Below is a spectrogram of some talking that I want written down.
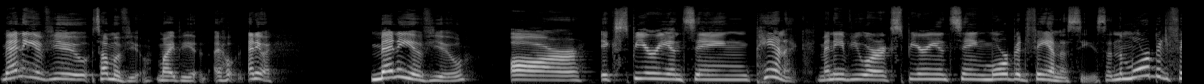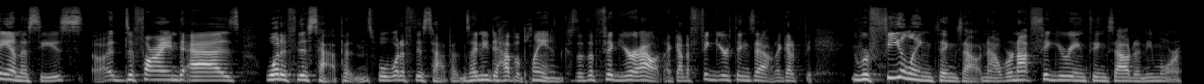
Many of you, some of you might be, I hope, anyway, many of you are experiencing panic. Many of you are experiencing morbid fantasies. And the morbid fantasies uh, defined as what if this happens? Well, what if this happens? I need to have a plan because I have to figure out. I got to figure things out. I got to fi- we're feeling things out now. We're not figuring things out anymore.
